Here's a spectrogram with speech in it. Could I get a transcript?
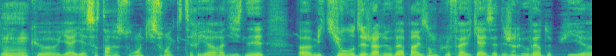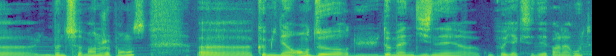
Mhm. Donc euh, il y, a, y a certains restaurants qui sont extérieurs à Disney, euh, mais qui ont déjà réouvert. Par exemple, le Five Guys a déjà réouvert depuis euh, une bonne semaine, je pense. Euh, comme il est en dehors du domaine Disney, euh, qu'on peut y accéder par la route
